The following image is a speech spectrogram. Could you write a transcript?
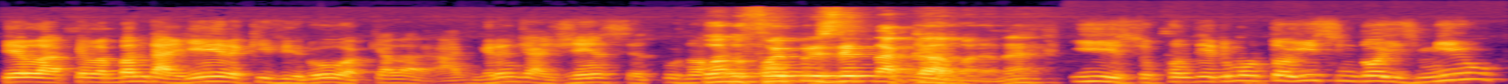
pela, pela bandalheira que virou aquela a grande agência. Quando foi presidente da Câmara, né? Isso, quando ele montou isso em 2000,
